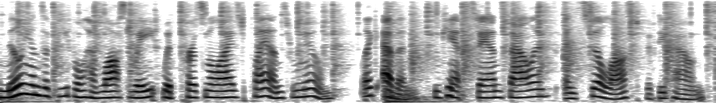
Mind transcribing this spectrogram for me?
Millions of people have lost weight with personalized plans from Noom, like Evan, who can't stand salads and still lost 50 pounds.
